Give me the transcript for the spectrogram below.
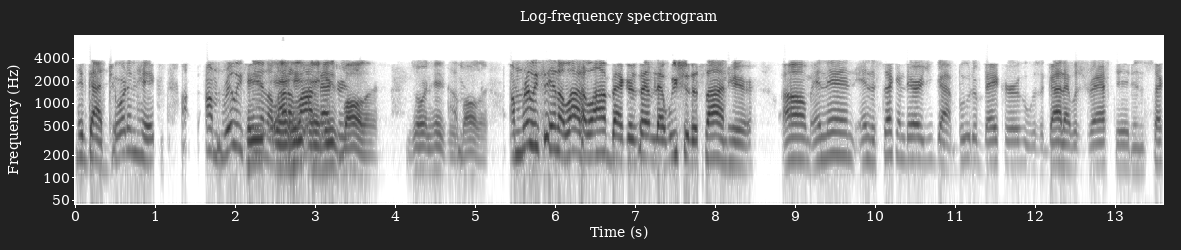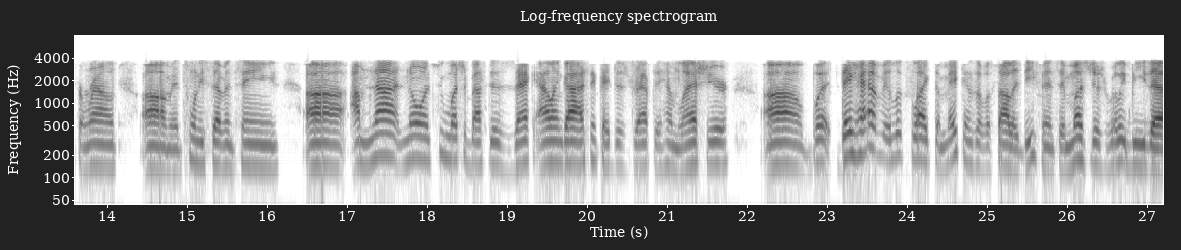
They've got Jordan Hicks. I'm really seeing a lot of linebackers. And he's balling. Jordan Hicks is balling. I'm really seeing a lot of linebackers them that we should have signed here. Um, and then in the secondary, you got Budda Baker, who was a guy that was drafted in the second round um, in 2017. Uh, I'm not knowing too much about this Zach Allen guy. I think they just drafted him last year. Uh, but they have it looks like the makings of a solid defense. It must just really be the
